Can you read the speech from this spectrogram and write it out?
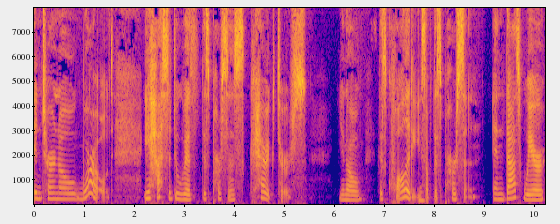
internal world, it has to do with this person's characters, you know, these qualities of this person. And that's where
